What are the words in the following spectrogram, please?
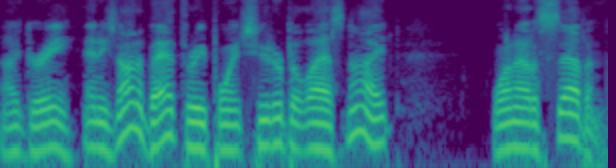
I agree. And he's not a bad three point shooter, but last night, one out of seven.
